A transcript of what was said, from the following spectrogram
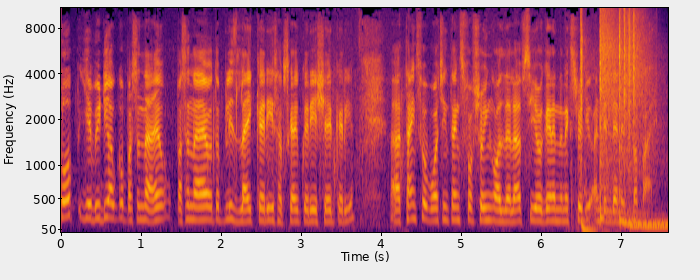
hope ये वीडियो आपको पसंद आया हो, पसंद आया हो तो प्लीज़ लाइक करिए सब्सक्राइब करिए शेयर करिए. Thanks for watching thanks for showing all the love see you again in the next video and then is bye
